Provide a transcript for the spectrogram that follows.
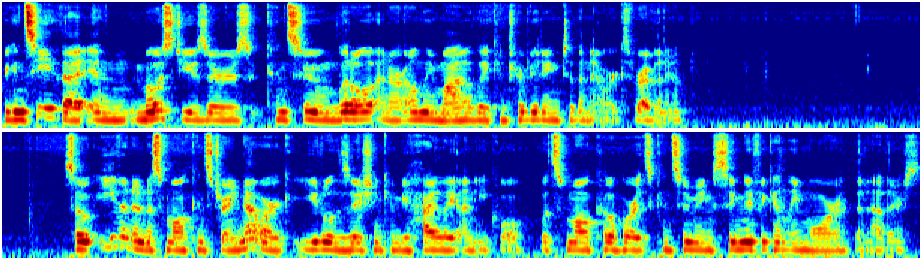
We can see that in most users consume little and are only mildly contributing to the network's revenue. So even in a small constrained network, utilization can be highly unequal, with small cohorts consuming significantly more than others.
